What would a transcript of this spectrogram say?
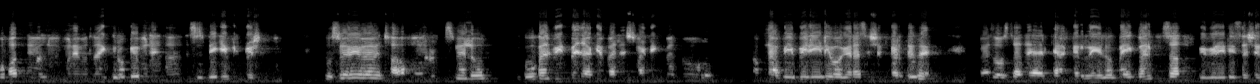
बहुत लोगों ने मतलब एक ग्रुप भी बनाया था एसएसबी की प्रिपरेशन तो उसमें भी मैं था, और उसमें लोग गूगल मीट पे जाके पहले स्टार्टिंग में तो अपना पीपीडीटी वगैरह सेशन करते थे। मैं सोचता था, यार, क्या कर रहे हैं लोग? मैं एक बार घुसा पीपीडीटी सेशन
